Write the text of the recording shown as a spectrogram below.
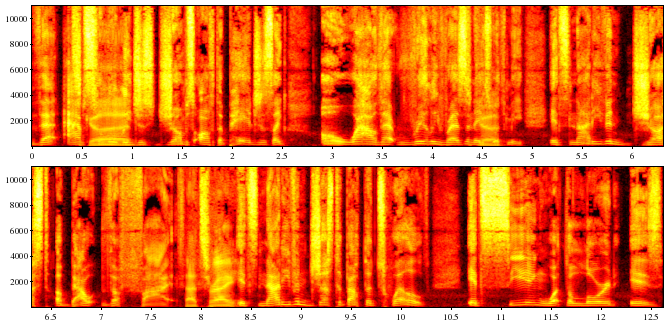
that absolutely just jumps off the page. It's like, oh wow, that really resonates with me. It's not even just about the five. That's right. It's not even just about the 12. It's seeing what the Lord is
